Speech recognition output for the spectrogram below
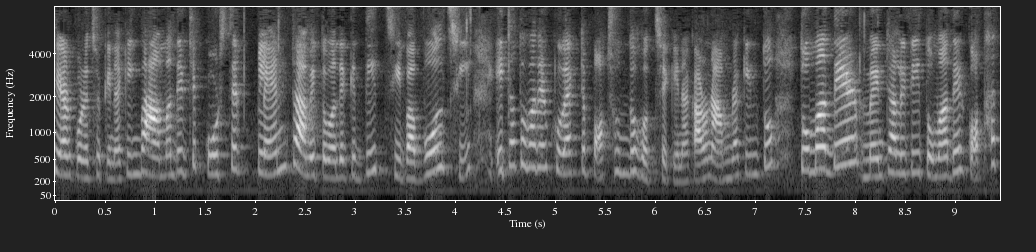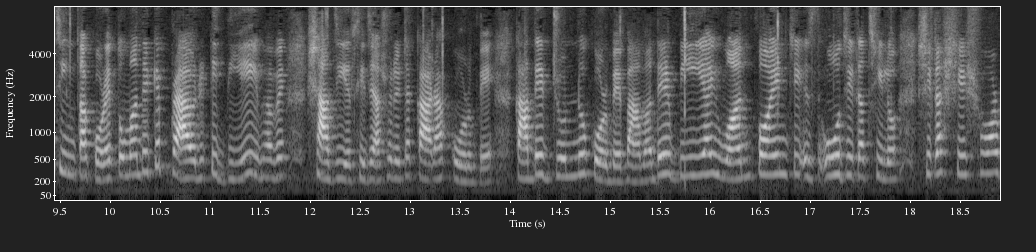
শেয়ার করেছ কিনা, কিংবা আমাদের যে কোর্সের প্ল্যানটা আমি তোমাদেরকে দিচ্ছি বা বলছি, এটা তোমাদের খুব একটা পছন্দ হচ্ছে কিনা? কারণ আমরা কিন্তু তোমাদের মেন্টালিটি তোমাদের কথা চিন্তা করে তোমাদেরকে প্রায়োরিটি দিয়ে এইভাবে সাজিয়েছি যে আসলে এটা কারা করবে, কাদের জন্য করবে, বা আমাদের বিআই ওয়ান পয়েন্ট ও যেটা ছিল, সেটা শেষ হওয়ার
